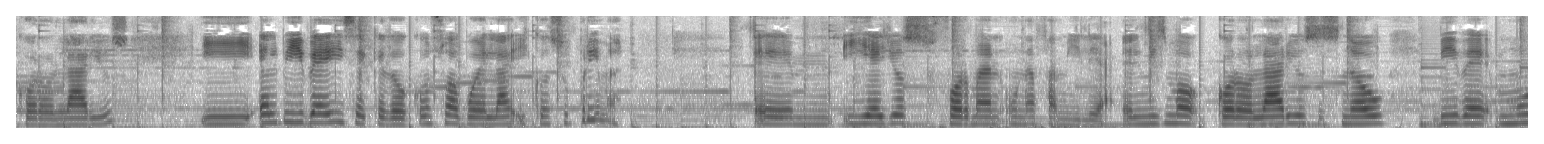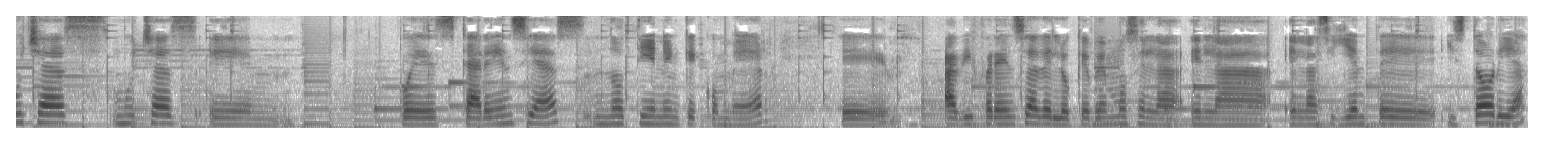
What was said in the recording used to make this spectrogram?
Corolarius, y él vive y se quedó con su abuela y con su prima. Em, y ellos forman una familia. El mismo Corolarius Snow vive muchas, muchas em, pues carencias, no tienen que comer eh, a diferencia de lo que vemos en la, en, la, en la siguiente historia,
